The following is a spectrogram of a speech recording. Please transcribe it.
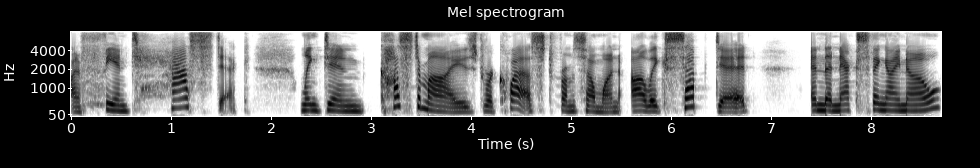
a fantastic LinkedIn customized request from someone. I'll accept it. And the next thing I know,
